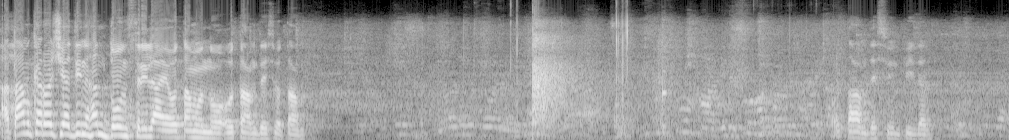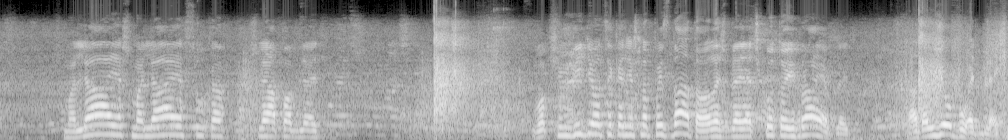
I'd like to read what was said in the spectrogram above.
А там, короче, один гандон стріляє, отам воно, отам десь, отам. Отам десь він підер. Шмаляє, шмаляє, сука, шляпа, блядь. В общем, відео це, конечно, пиздато, але ж, блядь, очко то і грає, блядь. Надо вйобувати, блядь.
